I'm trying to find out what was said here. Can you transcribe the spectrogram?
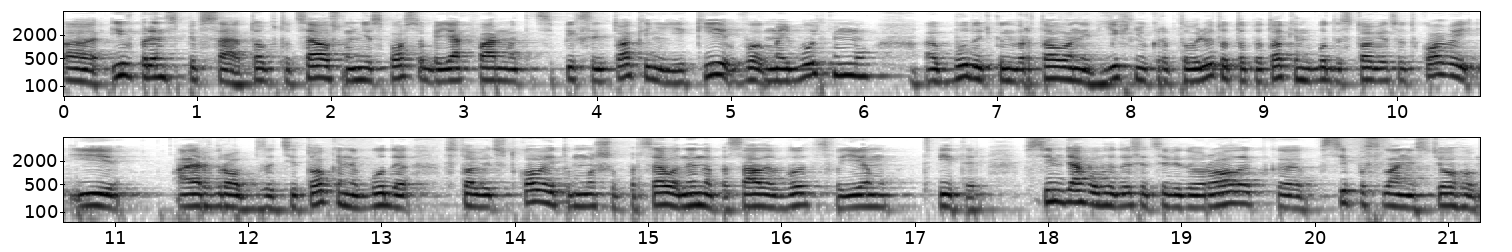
Е, І, в принципі, все. Тобто, це основні способи, як фармити ці піксель токені, які в майбутньому е, будуть конвертовані в їхню криптовалюту. Тобто токен буде 100% і airdrop за ці токени буде 100%, тому що про це вони написали в своєму твіттері. Всім дякую, хто дивився цей відеоролик. Е, Всі посилання з цього,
